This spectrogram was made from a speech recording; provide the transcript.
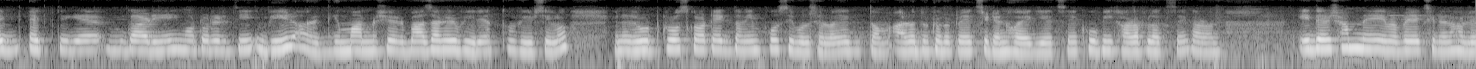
এক- একদিকে গাড়ি, মোটরের ভিড়, আর একদিকে মানুষের বাজারের ভিড়, এত ভিড় ছিল। মানে রোড ক্রস করাটা একদম ইম্পসিবল ছিল, একদম। আরও দুটো দুটো অ্যাক্সিডেন্ট হয়ে গিয়েছে, খুবই খারাপ লাগছে, কারণ ঈদের সামনে এভাবে অ্যাক্সিডেন্ট হলে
